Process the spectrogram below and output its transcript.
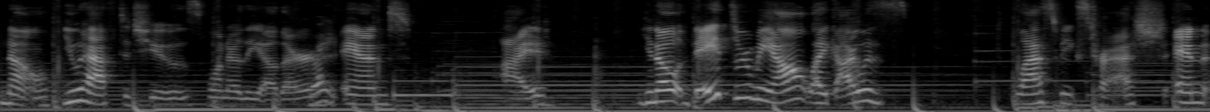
no, you have to choose one or the other. Right. And I, you know, they threw me out like I was last week's trash. And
